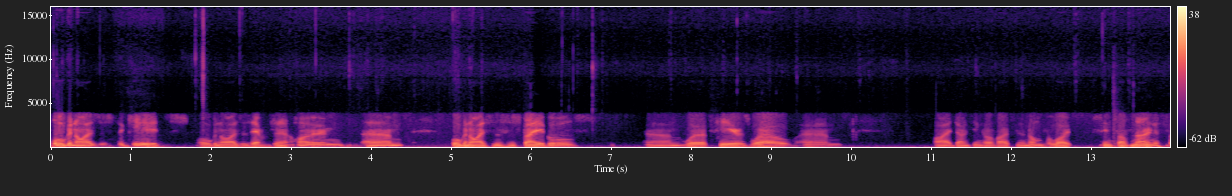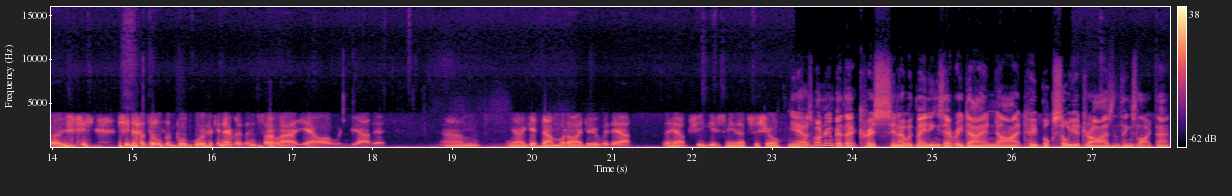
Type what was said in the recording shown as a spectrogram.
organises the kids, organises everything at home, um, organises the stables, um, works here as well. Um, I don't think I've opened an envelope since I've known her, so she she does all the bookwork and everything. So uh, yeah, I wouldn't be able to, um, you know, get done what I do without the help she gives me. That's for sure. Yeah, I was wondering about that, Chris. You know, with meetings every day and night, who books all your drives and things like that?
